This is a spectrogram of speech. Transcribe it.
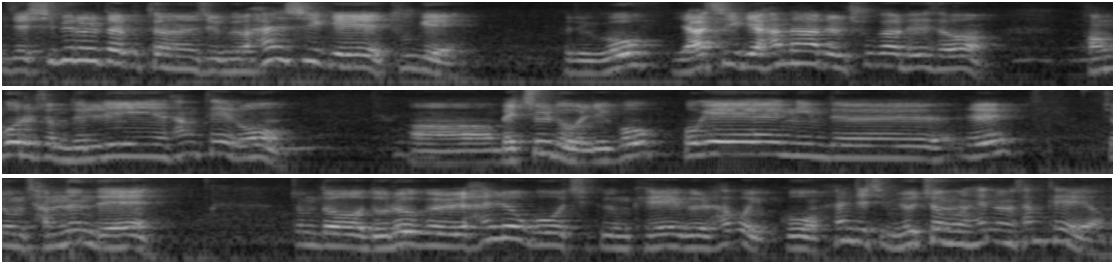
이제 11월 달부터는 지금 한식에 두 개, 그리고 야식에 하나를 추가를 해서 광고를 좀 늘린 상태로 어, 매출도 올리고 고객님들을 좀 잡는데 좀 더 노력을 하려고 지금 계획을 하고 있고 현재 지금 요청을 해놓은 상태예요.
